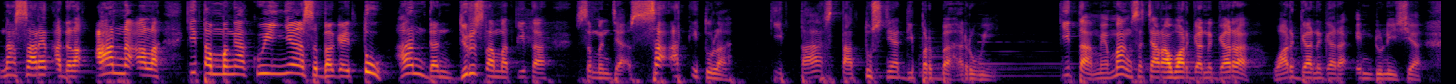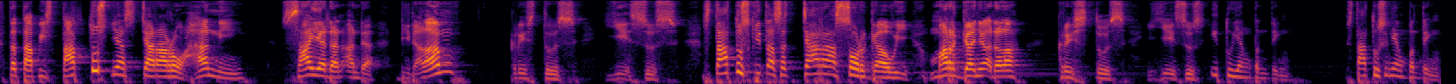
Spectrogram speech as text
Nazaret adalah anak Allah. Kita mengakuinya sebagai Tuhan dan Juru Selamat kita. Semenjak saat itulah kita statusnya diperbaharui. Kita memang secara warga negara, warga negara Indonesia. Tetapi statusnya secara rohani, saya dan Anda di dalam Kristus Yesus. Status kita secara sorgawi, marganya adalah Kristus Yesus. Itu yang penting. Status ini yang penting.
